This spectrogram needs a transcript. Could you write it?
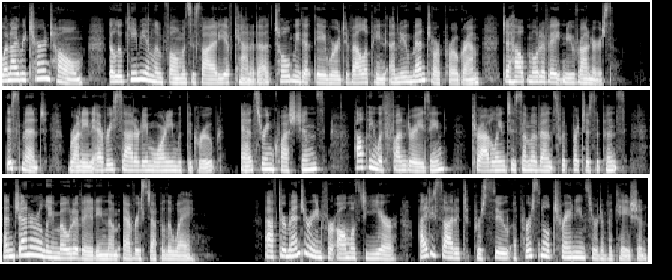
When I returned home, the Leukemia and Lymphoma Society of Canada told me that they were developing a new mentor program to help motivate new runners. This meant running every Saturday morning with the group, answering questions, helping with fundraising, traveling to some events with participants, and generally motivating them every step of the way. After mentoring for almost a year, I decided to pursue a personal training certification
